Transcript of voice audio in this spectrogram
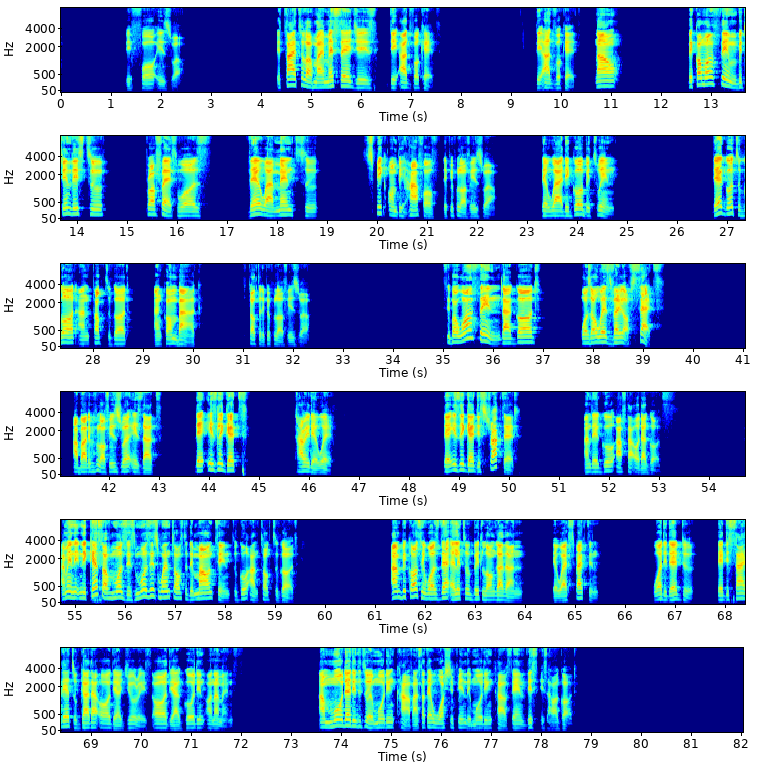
before Israel. The title of my message is The Advocate. The Advocate. Now, the common theme between these two prophets was they were meant to speak on behalf of the people of Israel. They were the go between. They go to God and talk to God and come back to talk to the people of Israel. See, but one thing that God was always very upset about the people of Israel is that they easily get carried away they easily get distracted and they go after other gods. I mean, in the case of Moses, Moses went off to the mountain to go and talk to God. And because he was there a little bit longer than they were expecting, what did they do? They decided to gather all their jewelries, all their golden ornaments, and molded it into a molding calf and started worshiping the molding calf, saying, This is our God.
